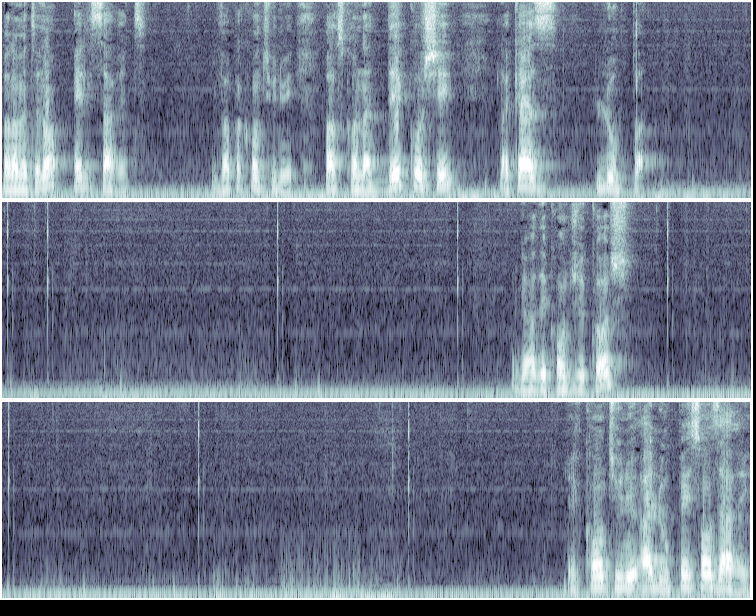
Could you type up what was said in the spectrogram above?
Voilà, maintenant, elle s'arrête. Il ne va pas continuer. Parce qu'on a décoché la case loop. Regardez quand je coche. Continue à louper sans arrêt.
